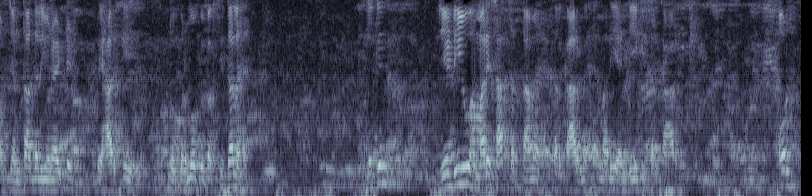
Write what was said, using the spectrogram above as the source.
और जनता दल यूनाइटेड बिहार के दो प्रमुख विपक्षी दल हैं। लेकिन जेडीयू हमारे साथ सत्ता में है, सरकार में है, हमारी एनडीए की सरकार है। और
